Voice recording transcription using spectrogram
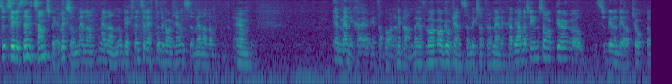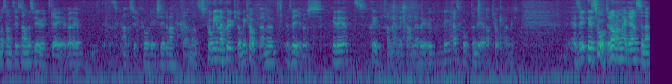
så, så är det ett ständigt samspel liksom, mellan, mellan objekten. Det är inte så lätt att dra gränser mellan dem. Um, en människa är ett av barnen ibland. Men var, var går gränsen liksom för en människa? Vi andas in saker och så blir det en del av kroppen och samtidigt så andas vi ut grejer. Och det andas ut koldioxid och vatten. Och så får vi in en sjukdom i kroppen, ett, virus. Är det ett skilt från människan? Eller det blir ganska fort en del av kroppen. Liksom. Alltså, det är svårt att dra de här gränserna.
